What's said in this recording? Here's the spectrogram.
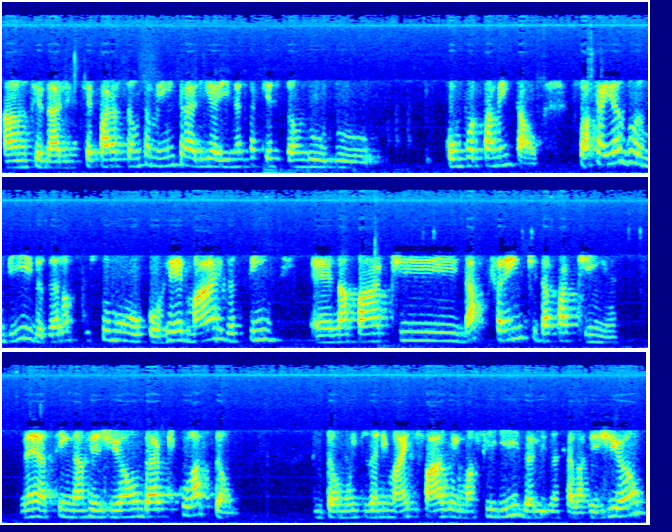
a ansiedade de separação também entraria aí nessa questão do, do comportamental. Só que aí as lambidas, elas costumam ocorrer mais assim é, na parte da frente da patinha, né? Assim, na região da articulação. Então, muitos animais fazem uma ferida ali naquela região,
